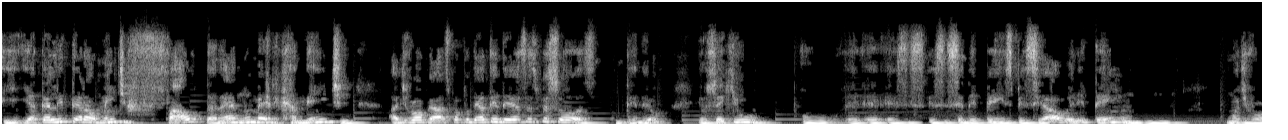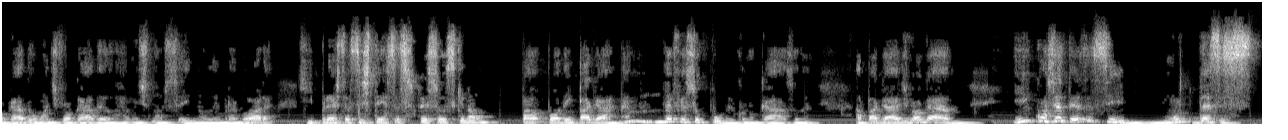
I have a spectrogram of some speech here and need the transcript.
e, e até literalmente falta, né, numericamente, advogados para poder atender essas pessoas, entendeu? Eu sei que o, o esse, esse, CDP em especial, ele tem um, um advogado ou uma advogada, eu realmente não sei, não lembro agora, que presta assistência às pessoas que não pa podem pagar, né? um defensor público no caso, né? a pagar advogado. E com certeza, se muito desses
